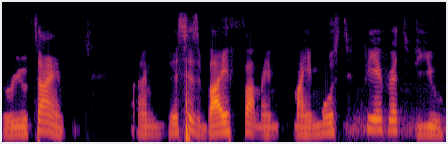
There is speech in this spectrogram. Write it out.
real time. And this is by far my, my most favorite view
